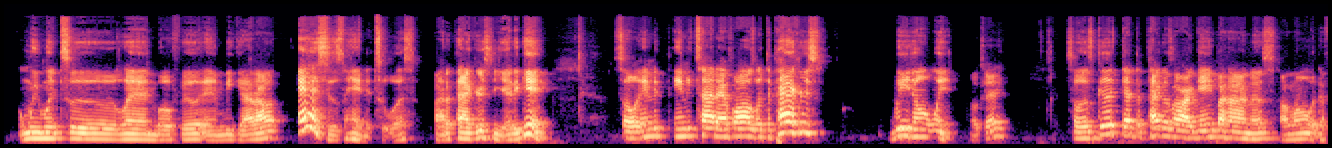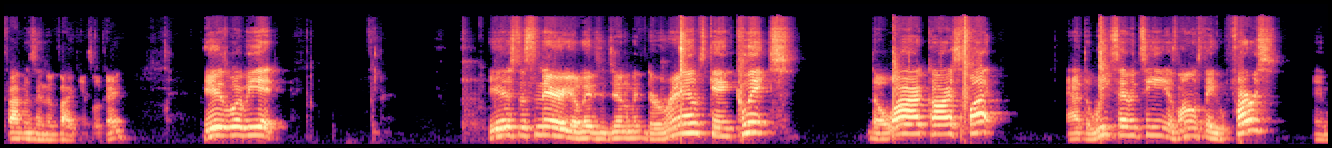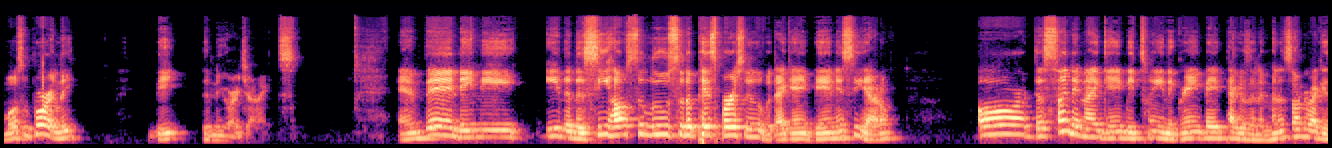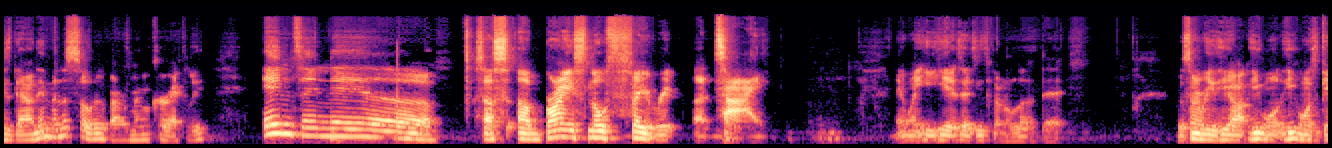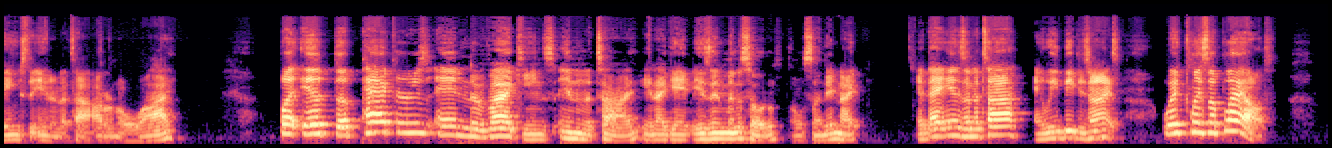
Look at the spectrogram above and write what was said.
When we went to Lambeau Field and we got our asses handed to us by the Packers yet again. So any any tie that falls with the Packers, we don't win. Okay. So it's good that the Packers are a game behind us, along with the Falcons and the Vikings. Okay. Here's where we at. Here's the scenario, ladies and gentlemen. The Rams can clinch the wild card spot after week 17 as long as they first and most importantly beat the New York Giants. And then they need either the Seahawks to lose to the Pittsburgh Steelers, with that game being in Seattle, or the Sunday night game between the Green Bay Packers and the Minnesota Vikings down in Minnesota, if I remember correctly, ends in so uh, Brian Snow's favorite, a tie. And when he hears that, he's gonna love that. For some reason, he he want he wants games to end in a tie. I don't know why. But if the Packers and the Vikings end in a tie, and that game is in Minnesota on Sunday night, if that ends in a tie and we beat the Giants, we're clinch the playoffs.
